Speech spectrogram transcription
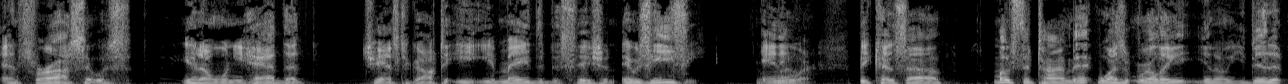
And for us, it was, you know, when you had the chance to go out to eat, you made the decision. It was easy anywhere because uh, most of the time it wasn't really, you know, you did it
